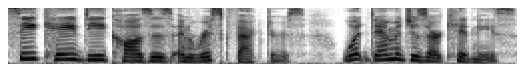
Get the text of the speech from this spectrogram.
CKD causes and risk factors. What damages our kidneys?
